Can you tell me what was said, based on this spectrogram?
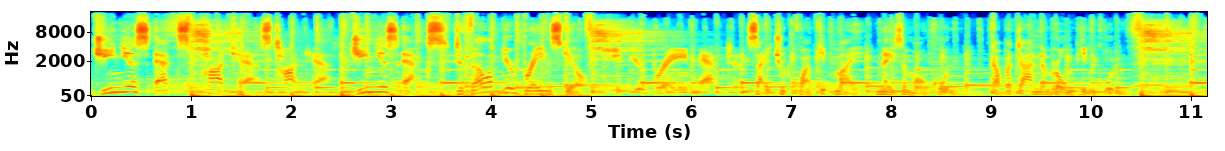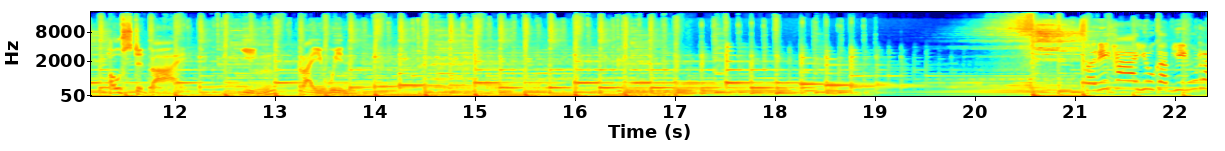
Genius X Podcast Podcast Genius X Develop your brain skill Keep your brain active ใส่ชุดความคิดใหม่ในสมองคุณ กับอาจารย์ดำรงพินคุณ Hosted by หญิงไรวิน สวัสดีค่ะ อยู่ กับหญิงไร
